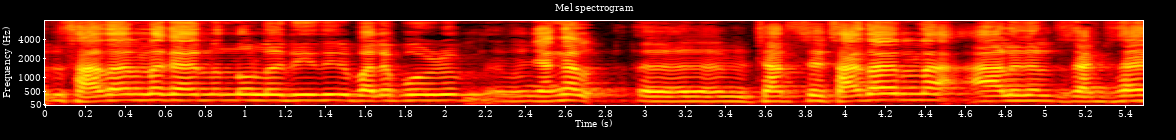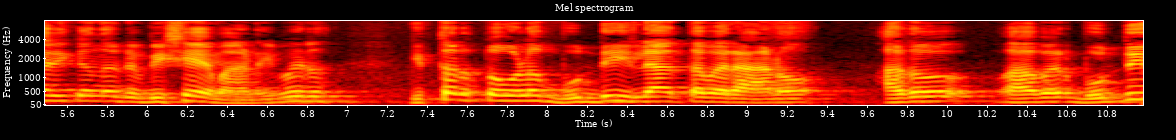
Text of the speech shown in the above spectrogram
ഒരു സാധാരണക്കാരൻ എന്നുള്ള രീതിയിൽ പലപ്പോഴും ഞങ്ങൾ ചർച്ച സാധാരണ ആളുകൾ സംസാരിക്കുന്ന ഒരു വിഷയമാണ്. ഇവർ ഇത്രത്തോളം ബുദ്ധി ഇല്ലാത്തവരാണോ അതോ അവർ ബുദ്ധി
